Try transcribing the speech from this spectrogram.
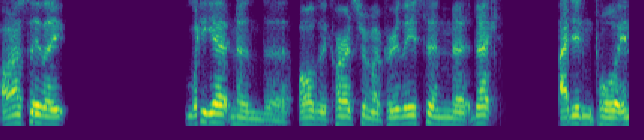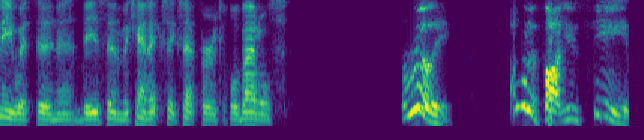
honestly, like looking at the, all the cards from my pre-release and uh, deck, I didn't pull any within uh, these uh, mechanics except for a couple battles. Really? I would have thought you'd see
